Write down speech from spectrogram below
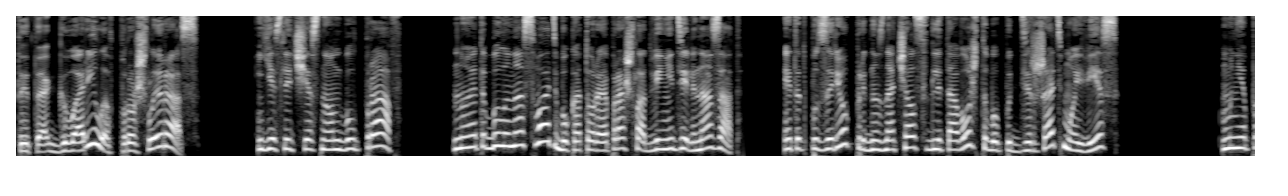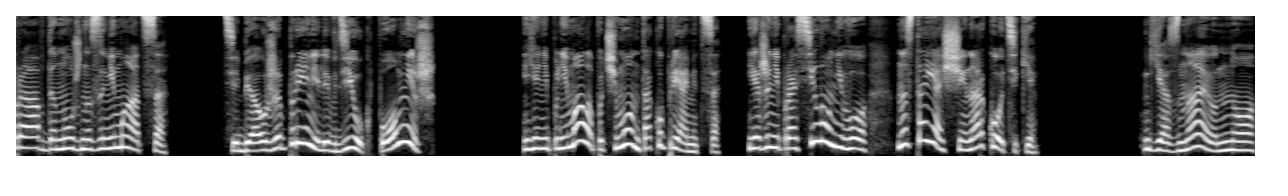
«Ты так говорила в прошлый раз». Если честно, он был прав. Но это было на свадьбу, которая прошла две недели назад. Этот пузырек предназначался для того, чтобы поддержать мой вес. Мне правда нужно заниматься. Тебя уже приняли в Дьюк, помнишь? Я не понимала, почему он так упрямится. Я же не просила у него настоящие наркотики. Я знаю, но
